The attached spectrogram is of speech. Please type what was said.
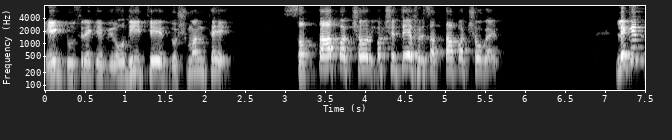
एक दूसरे के विरोधी थे, दुश्मन थे, सत्ता पक्ष और पक्ष थे, फिर सत्ता पक्ष हो गए। लेकिन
